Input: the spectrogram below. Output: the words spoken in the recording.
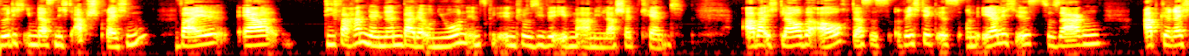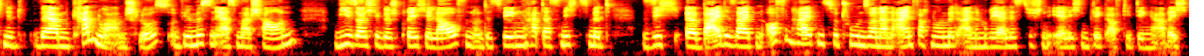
würde ich ihm das nicht absprechen, weil er die Verhandelnden bei der Union, inklusive eben Armin Laschet, kennt. Aber ich glaube auch, dass es richtig ist und ehrlich ist zu sagen, abgerechnet werden kann nur am Schluss. Und wir müssen erstmal schauen, wie solche Gespräche laufen. Und deswegen hat das nichts mit sich äh, beide Seiten offen halten zu tun, sondern einfach nur mit einem realistischen, ehrlichen Blick auf die Dinge. Aber ich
